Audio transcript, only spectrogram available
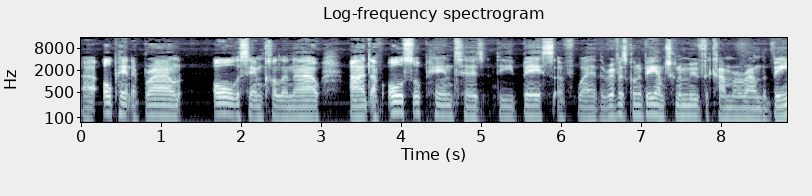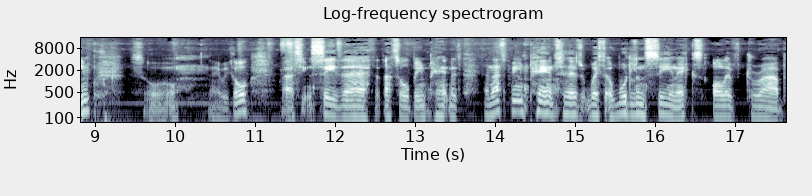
Uh, all painted brown, all the same colour now, and I've also painted the base of where the river's going to be. I'm just going to move the camera around the beam. So there we go. Uh, so you can see there that that's all been painted, and that's been painted with a Woodland Scenics olive drab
